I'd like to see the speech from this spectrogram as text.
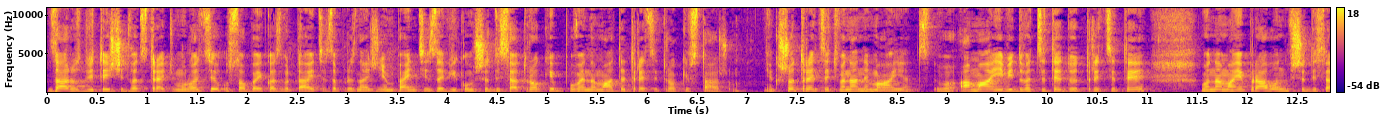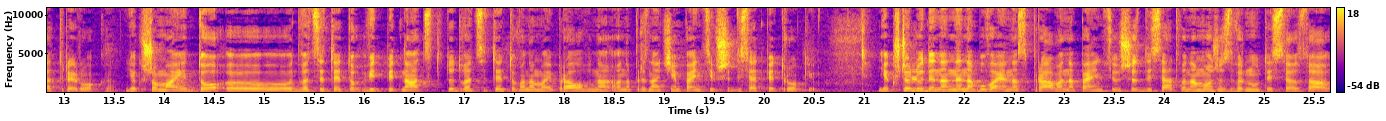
зараз, у 2023 році, особа, яка звертається за призначенням пенсії за віком 60 років, повинна мати 30 років стажу. Якщо 30 вона не має, а має від 20 до 30, вона має право в 63 роки. Якщо має до е, 20, то від 15 до 20, то вона має право на, на призначення пенсії в 65 років. Якщо людина не набуває в нас права на пенсію в 60, вона може звернутися за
